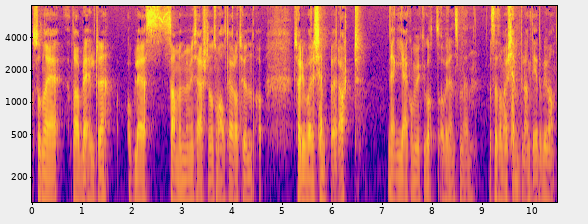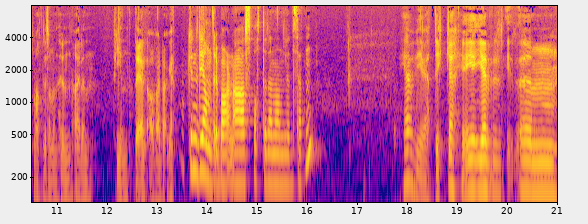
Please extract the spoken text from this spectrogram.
Så når jeg da ble eldre og ble sammen med min kjæreste, noen som alltid har hatt hund så er det jo bare kjemperart. Jeg, jeg kommer jo ikke godt overens med den. Det tar meg jo kjempelang tid å bli vant med at liksom, en hund er en fin del av hverdagen. Kunne de andre barna spotte den annerledesheten? Jeg vet ikke. Jeg, jeg, um,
